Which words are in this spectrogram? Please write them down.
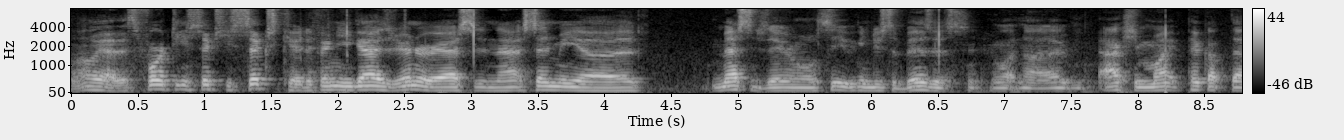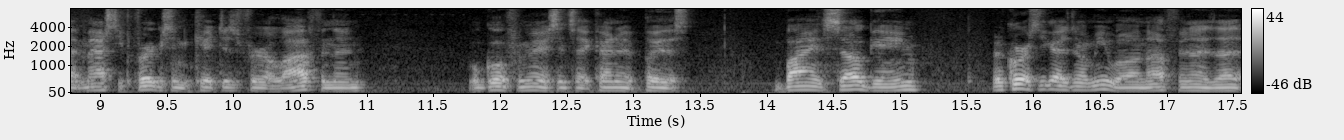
Oh yeah, this 1466 kit. If any of you guys are interested in that, send me a message there and we'll see if we can do some business and whatnot. I actually might pick up that Massey Ferguson kit just for a laugh and then we'll go from there since I kind of play this buy and sell game. But of course you guys know me well enough and as I,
